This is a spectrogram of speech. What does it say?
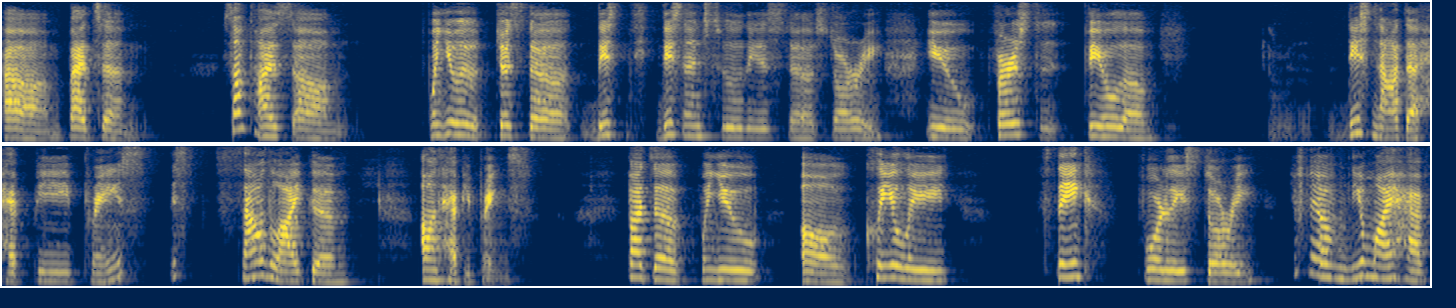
um, but um, sometimes um, when you just uh, listen to this uh, story, you first feel um, this not a happy prince. This sounds like um, unhappy prince. But uh, when you uh, clearly think for this story, you feel you might have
